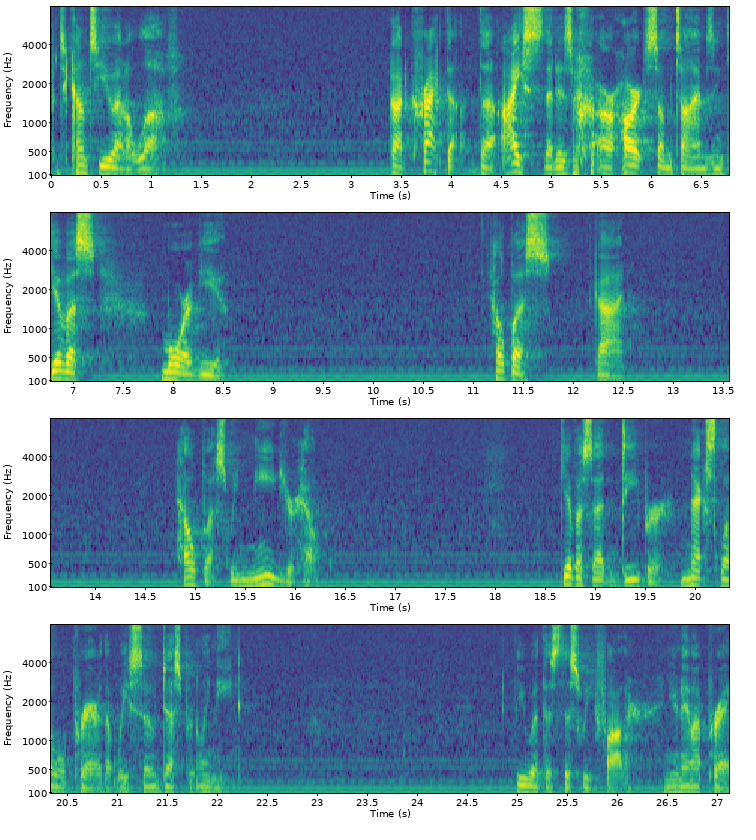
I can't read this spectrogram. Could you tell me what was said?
but to come to you out of love. God, crack the, the ice that is our hearts sometimes and give us more of you. Help us, God. Help us. We need your help. Give us that deeper, next level prayer that we so desperately need. Be with us this week, Father. In your name I pray.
